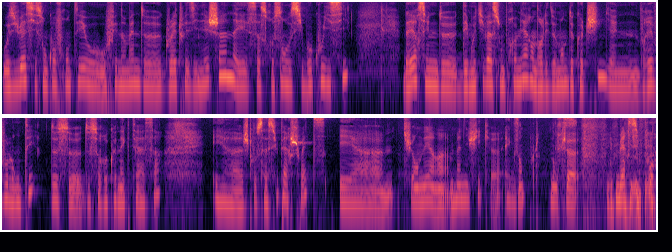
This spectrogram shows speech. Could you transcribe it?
Aux US, ils sont confrontés au, au phénomène de Great Resignation et ça se ressent aussi beaucoup ici. D'ailleurs, c'est une des motivations premières hein, dans les demandes de coaching. Il y a une vraie volonté de se, de se reconnecter à ça. Et euh, je trouve ça super chouette. Et euh, tu en es un magnifique euh, exemple. Donc, merci pour,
